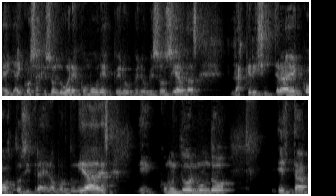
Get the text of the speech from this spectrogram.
hay, cosas que son lugares comunes, pero, pero que son ciertas. Las crisis traen costos y traen oportunidades. Eh, como en todo el mundo, esta,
